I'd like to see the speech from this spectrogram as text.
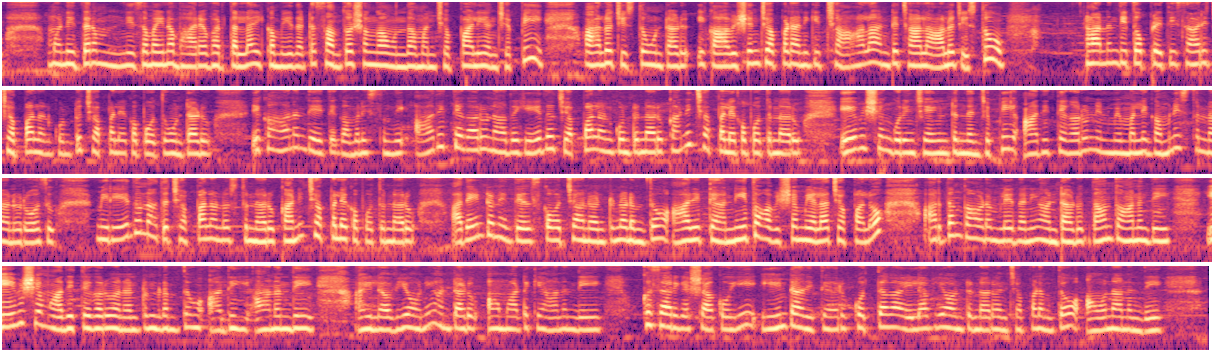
మన ఇద్దరం నిజమైన భార్యాభర్తల్లా ఇక మీదట సంతోషంగా ఉందామని చెప్పాలి అని చెప్పి ఆలోచిస్తూ ఉంటాడు. ఇక ఆ విషయం చెప్పడానికి చాలా అంటే చాలా ఆలోచిస్తూ ఆనందితో ప్రతిసారి చెప్పాలనుకుంటూ చెప్పలేకపోతూ ఉంటాడు. ఇక ఆనంది అయితే గమనిస్తుంది ఆదిత్య గారు నాదో ఏదో చెప్పాలనుకుంటున్నారు కానీ చెప్పలేకపోతున్నారు. ఏ విషయం గురించి ఏమి ఉంటుందని చెప్పి ఆదిత్య గారు నేను మిమ్మల్ని గమనిస్తున్నాను రోజు. మీరేదో నాతో చెప్పాలని వస్తున్నారు కానీ చెప్పలేకపోతున్నారు. అదేంటో నేను తెలుసుకోవచ్చా అని అంటుండడంతో ఆదిత్య నీతో ఆ విషయం ఎలా చెప్పాలో అర్థం కావడం లేదని అంటాడు. దాంతో ఆనంది ఏ విషయం ఆదిత్య గారు అని అంటుండడంతో అది ఆనంది ఐ లవ్ యూ అని అంటాడు. ఆ మాటకి ఆనంది ఒక్కసారిగా షాక్ అయ్యి ఏంటి ఆదిత్య గారు కొత్తగా ఐ లవ్ యూ అంటున్నారు అని చెప్పడంతో అవునానంది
